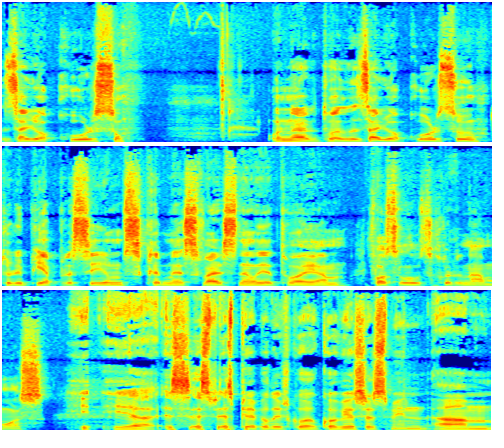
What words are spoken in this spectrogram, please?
zaļo kursu. Un ar to zaļo kursu tur ir pieprasījums, ka mēs vairs nelietojam fosilus kurināmos. Jā, es, es, es piebildīšu, ko, ko viesurs min um,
